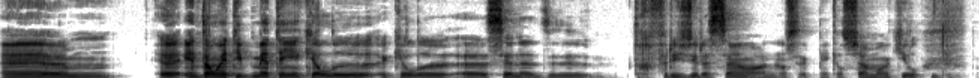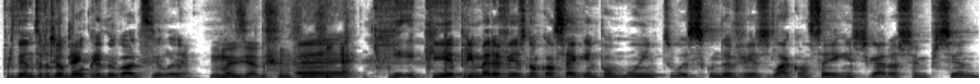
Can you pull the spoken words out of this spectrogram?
Ahm, eh, então é tipo, metem aquele, aquele eh, cena de, de refrigeração, ou não sei como é que eles chamam aquilo, por dentro Too da boca do Godzilla. Yeah, demasiado. Uh, que, que a primeira vez não conseguem pôr muito, a segunda vez lá conseguem chegar aos 100%,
